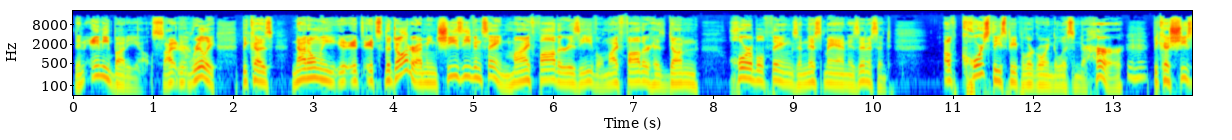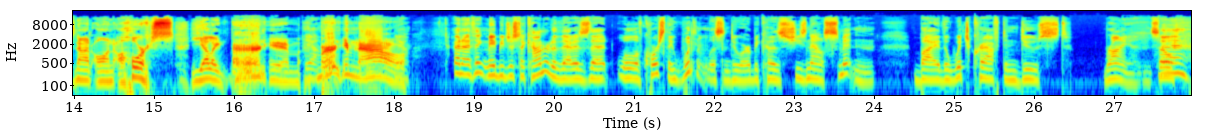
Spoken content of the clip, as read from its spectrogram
than anybody else. I really because not only it, it's the daughter. I mean, she's even saying, "My father is evil. My father has done horrible things, and this man is innocent." Of course, these people are going to listen to her mm-hmm. because she's not on a horse yelling, "Burn him! Yeah. Burn him now!" Yeah. And I think maybe just a counter to that is that, well, of course they wouldn't listen to her because she's now smitten by the witchcraft induced Ryan. So Eh.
